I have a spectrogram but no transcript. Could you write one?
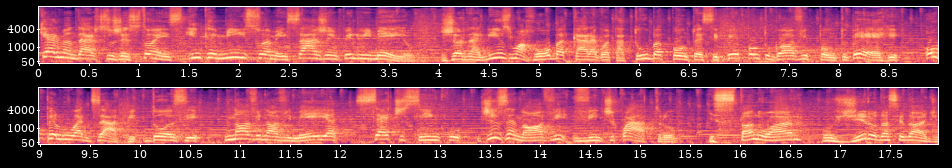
Quer mandar sugestões? Encaminhe sua mensagem pelo e-mail jornalismo@caraguatatuba.sp.gov.br ou pelo WhatsApp 12 996 75 19 24. Está no ar o Giro da Cidade.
